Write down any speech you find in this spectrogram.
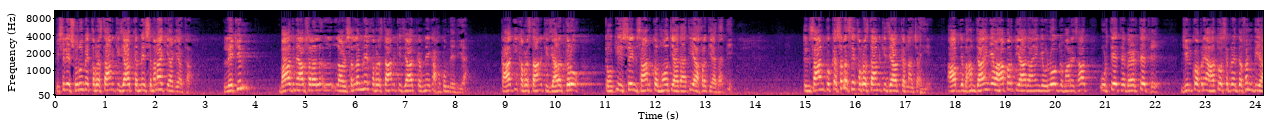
اس لیے شروع میں قبرستان کی زیارت کرنے سے منع کیا گیا تھا۔ لیکن بعد میں آپ صلی اللہ علیہ وسلم نے قبرستان کی زیارت کرنے کا حکم دے دیا۔ کہا کہ قبرستان کی زیارت کرو، کیونکہ اس سے انسان کو موت یاد آتی ہے، آخرت یاد آتی ہے۔ تو انسان کو کثرت سے قبرستان کی زیارت کرنا چاہیے۔ آپ جب ہم جائیں گے وہاں پر تو یاد آئیں گے وہ لوگ جو ہمارے ساتھ اٹھتے تھے، بیٹھتے تھے، جن کو اپنے ہاتھوں سے اپنے دفن دیا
